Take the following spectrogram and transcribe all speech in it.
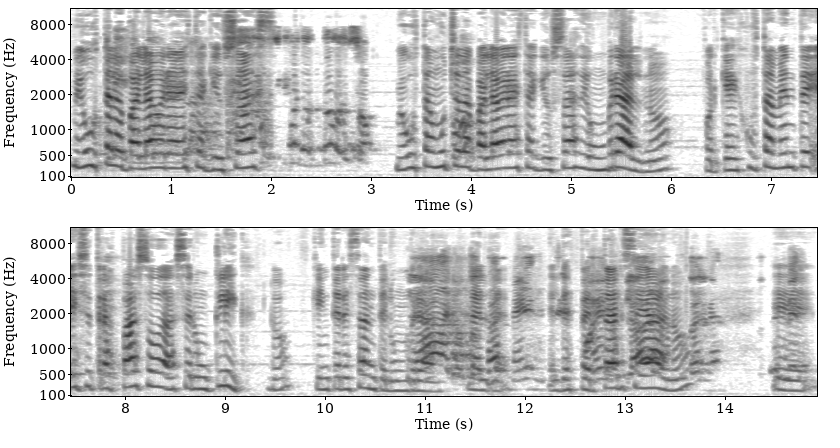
Me gusta la palabra esta que usás. Me gusta mucho la palabra esta que usás de umbral, ¿no? Porque justamente ese traspaso de hacer un clic, ¿no? Qué interesante el umbral. el, despertarse a, ¿no? Eh,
